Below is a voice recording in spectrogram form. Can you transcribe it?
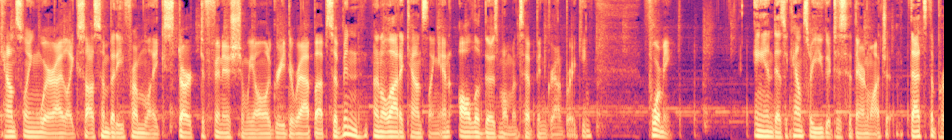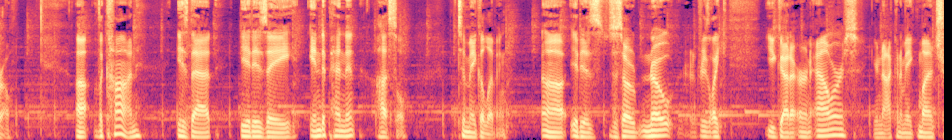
counseling where I like saw somebody from like start to finish and we all agreed to wrap up. So I've been in a lot of counseling and all of those moments have been groundbreaking for me and as a counselor, you get to sit there and watch it. That's the pro. Uh, the con is that it is a independent hustle to make a living. Uh, it is so no like you got to earn hours. You're not going to make much,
